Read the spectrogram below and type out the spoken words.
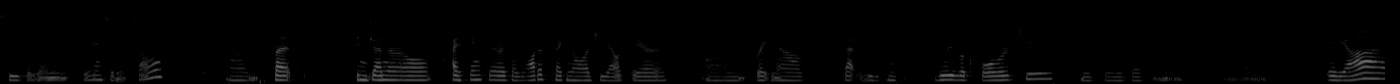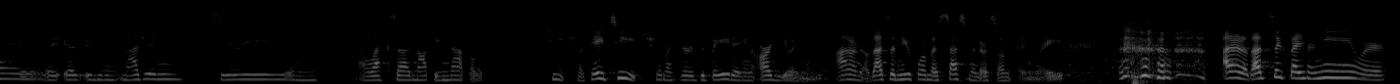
suit the learning experience in itself. Um, but in general, I think there is a lot of technology out there um, right now that we can really look forward to in terms of, you know, AI. Like, imagine Siri and Alexa not being that, but like teach, like, hey, teach, and like you're debating and arguing, and I don't know, that's a new form of assessment or something, right? I don't know, that's exciting for me, or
